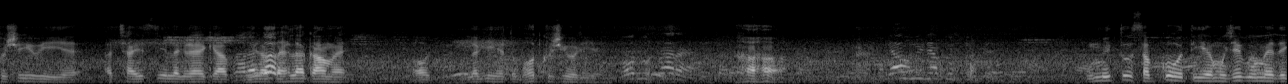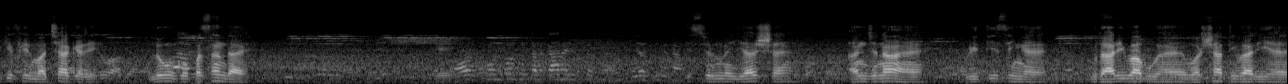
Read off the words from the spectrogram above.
खुशी हुई है अच्छा इसलिए लग रहा है कि आप मेरा पहला काम है और लगी है तो बहुत खुशी हो रही है। हैं। हाँ उम्मीद तो सबको होती है मुझे भी उम्मीद है कि फ़िल्म अच्छा करे लोगों को पसंद आए। इस फ़िल्म में? यश है अंजना है प्रीति सिंह है उदारी बाबू है वर्षा तिवारी है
